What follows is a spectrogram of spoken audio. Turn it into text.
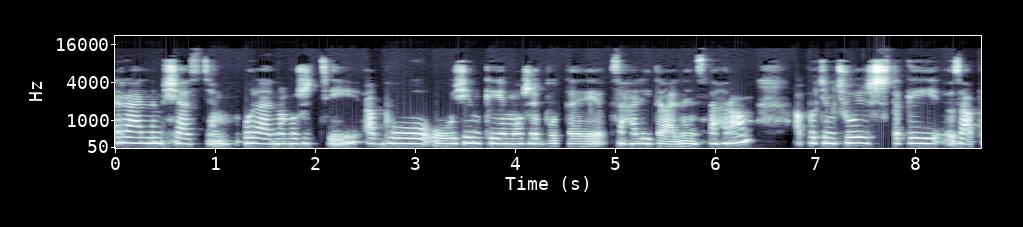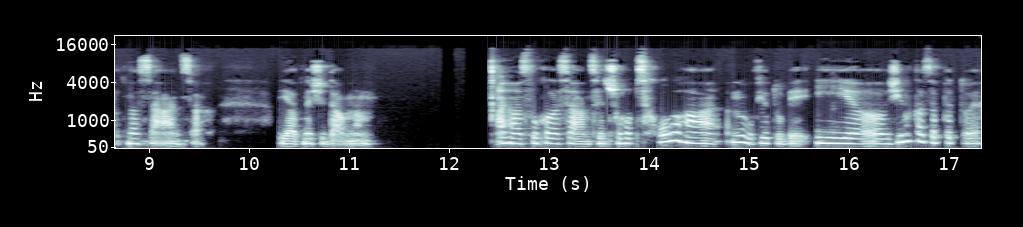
реальним щастям у реальному житті, або у жінки може бути взагалі ідеальний інстаграм, а потім чуєш такий запит на сеансах. Я от нещодавно слухала сеанс іншого психолога ну, в Ютубі, і е, жінка запитує,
